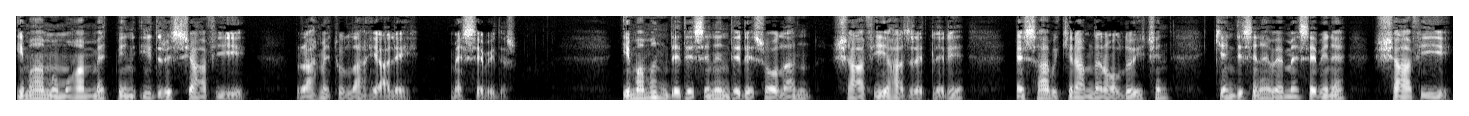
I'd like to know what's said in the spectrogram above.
İmamı Muhammed bin İdris Şafii rahmetullahi aleyh mezhebidir. İmamın dedesinin dedesi olan Şafii Hazretleri eshab-ı kiramdan olduğu için kendisine ve mezhebine Şafii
